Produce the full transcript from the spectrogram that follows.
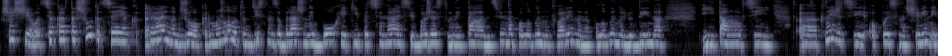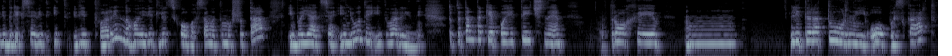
що ще? Оця карта Шута це як реально Джокер. Можливо, тут дійсно зображений Бог, який починає свій божественний танець. Він наполовину тварина, наполовину людина. І там в цій е, книжці описано, що він і відрікся від і від тваринного і від людського, саме тому шута і бояться і люди, і тварини. Тобто там таке поетичне, трохи м літературний опис карт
